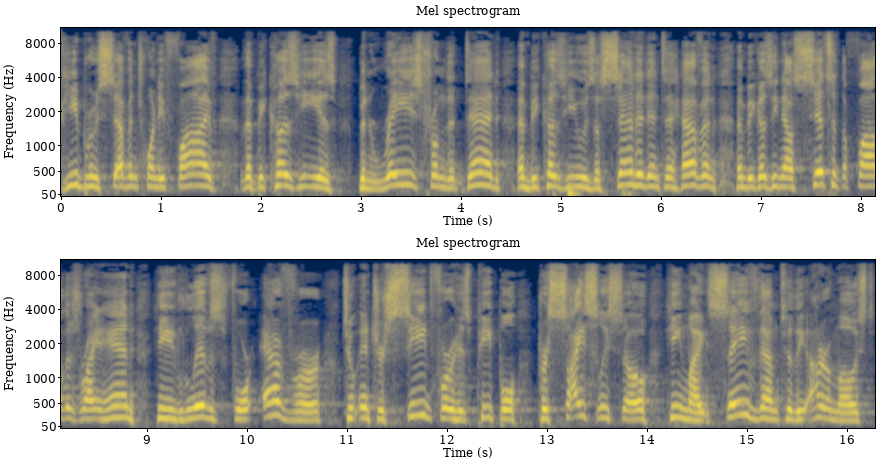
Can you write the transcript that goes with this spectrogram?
Hebrews 7:25 that because he has been raised from the dead and because he was ascended into heaven and because he now sits at the Father's right hand, he lives forever to intercede for his people precisely so he might save them to the uttermost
